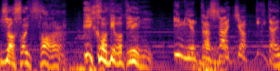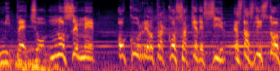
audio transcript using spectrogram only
Yo soy Thor, hijo de Odín, y mientras haya vida en mi pecho, no se me ocurre otra cosa que decir. ¿Estás listo?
